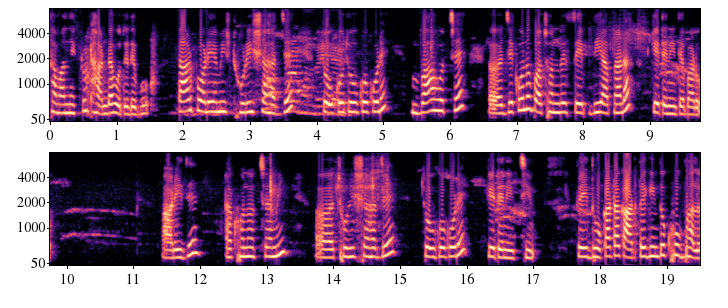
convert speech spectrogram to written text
সামান্য একটু ঠান্ডা হতে দেব। তারপরে আমি ঝুড়ির সাহায্যে চৌকো চৌকো করে বা হচ্ছে যে কোনো পছন্দের শেপ দিয়ে আপনারা কেটে নিতে পারো। আর এই যে, এখন হচ্ছে আমি ছুরির সাহায্যে চৌকো করে কেটে নিচ্ছি। তো এই ধোকাটা কাটতে কিন্তু খুব ভালো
